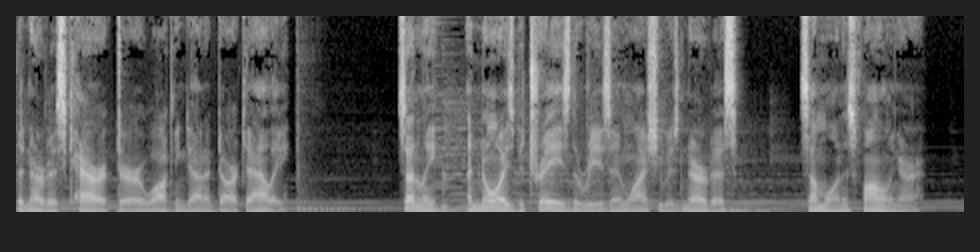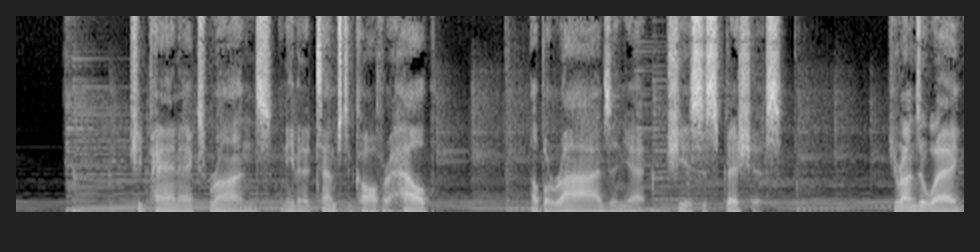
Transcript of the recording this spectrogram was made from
the nervous character walking down a dark alley. Suddenly, a noise betrays the reason why she was nervous. Someone is following her. She panics, runs, and even attempts to call for help Help arrives, and yet she is suspicious. She runs away,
